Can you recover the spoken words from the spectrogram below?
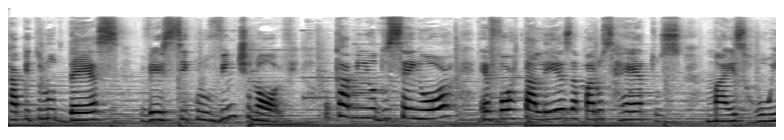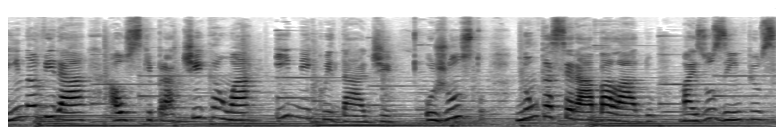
capítulo 10, versículo 29. O caminho do Senhor é fortaleza para os retos, mas ruína virá aos que praticam a iniquidade. O justo nunca será abalado, mas os ímpios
